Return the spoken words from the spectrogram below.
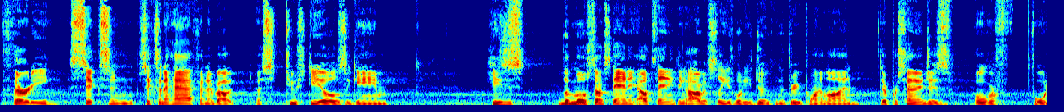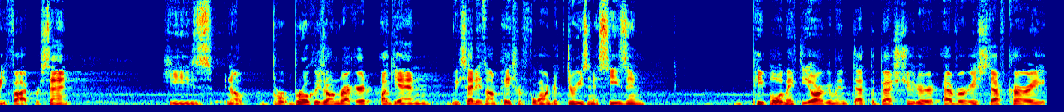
36 and six and a half and about two steals a game. He's the most outstanding outstanding thing obviously is what he's doing from the three point line. Their percentage is over 45%. He's, you know, bro- broke his own record again. We said he's on pace for 400 threes in a season people make the argument that the best shooter ever is Steph Curry.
